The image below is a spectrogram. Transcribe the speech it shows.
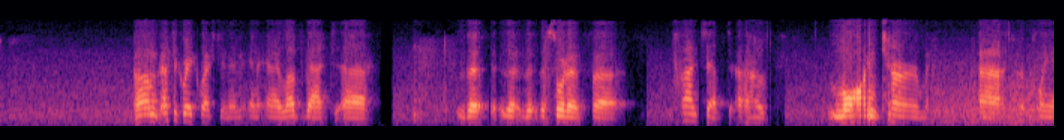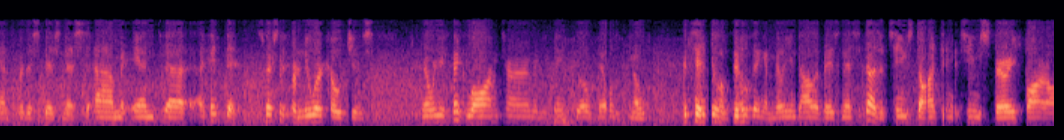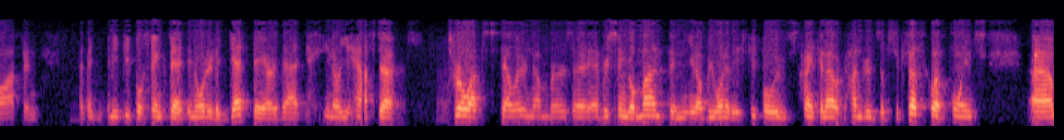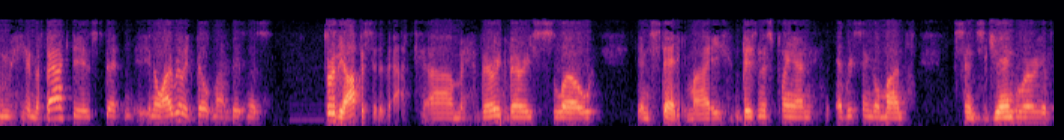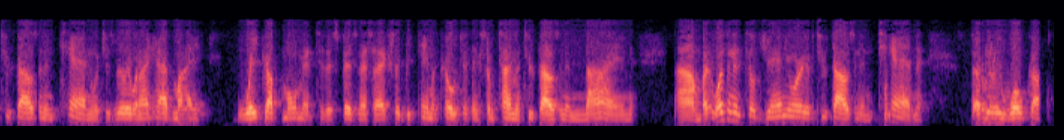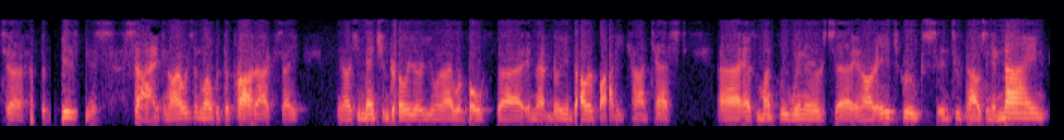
Um, that's a great question, and, and, and I love that uh, the, the, the the sort of uh, concept of long-term uh, sort of plan for this business. Um, and uh, I think that especially for newer coaches, you know, when you think long term and you think we'll build, you know, potential of building a million dollar business, it does. It seems daunting. It seems very far off, and I think many people think that in order to get there, that you know you have to throw up stellar numbers uh, every single month, and you know be one of these people who's cranking out hundreds of Success Club points. Um, and the fact is that you know I really built my business sort of the opposite of that. Um, very very slow and steady. My business plan every single month since January of 2010, which is really when I had my wake up moment to this business. I actually became a coach, I think, sometime in 2009. Um, but it wasn't until January of 2010 that I really woke up to the business side. You know, I was in love with the products. I, you know, as you mentioned earlier, you and I were both uh, in that million dollar body contest uh, as monthly winners uh, in our age groups in 2009.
